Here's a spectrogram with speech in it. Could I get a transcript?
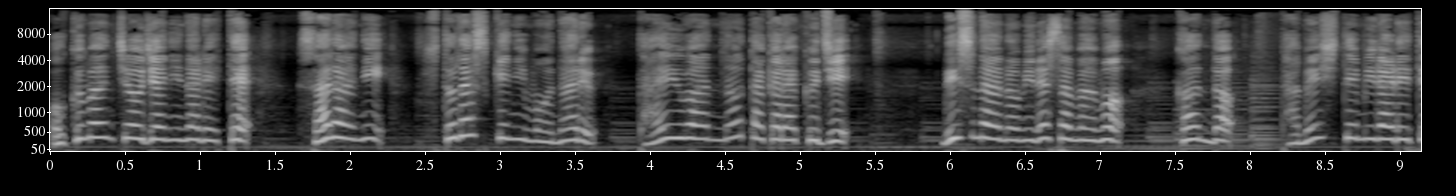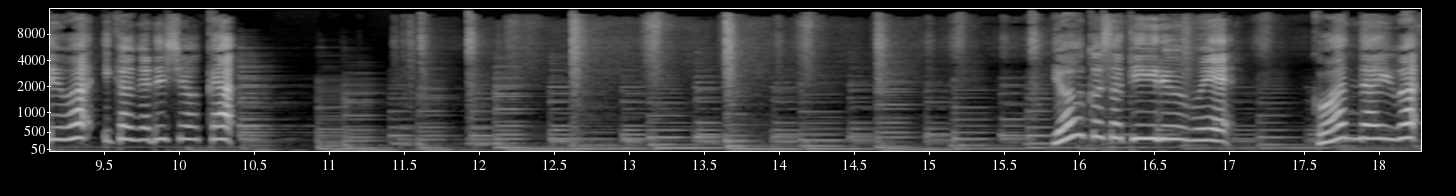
億万長者になれてさらに人助けにもなる台湾の宝くじ。リスナーの皆様も今度試してみられてはいかがでしょうか。ようこそティールームへ。ご案内は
